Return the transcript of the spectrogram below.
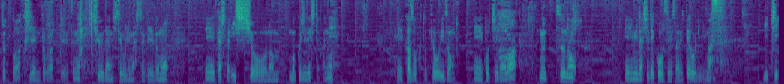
ちょっとアクシデントがあってですね、中断しておりましたけれども、えー、確か一章の目次でしたかね。えー家族と共依存、えーこちらは6つの、え見出しで構成されております。1、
